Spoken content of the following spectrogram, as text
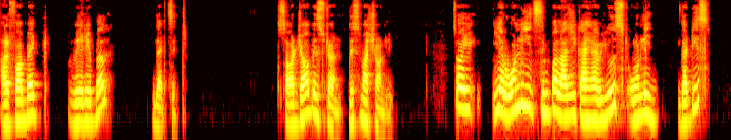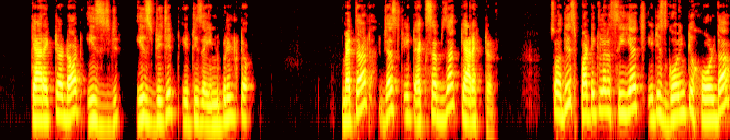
alphabet variable that's it. So our job is done this much only. So here only simple logic I have used only that is character dot is is digit it is a inbuilt method just it accepts the character. So this particular ch it is going to hold the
